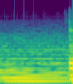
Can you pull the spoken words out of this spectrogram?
Música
